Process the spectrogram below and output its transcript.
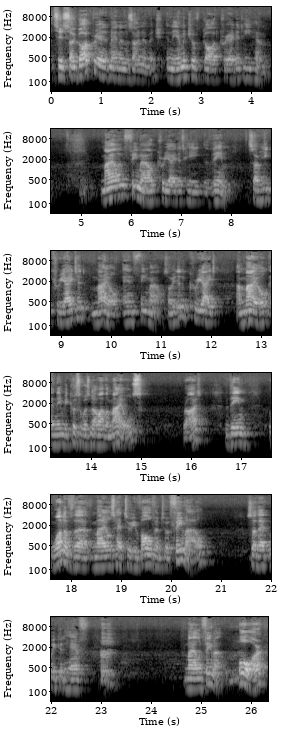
it says, So God created man in his own image. In the image of God created he him. Male and female created he them. So he created male and female. So he didn't create a male and then because there was no other males, right? Then one of the males had to evolve into a female so that we could have male and female. Or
